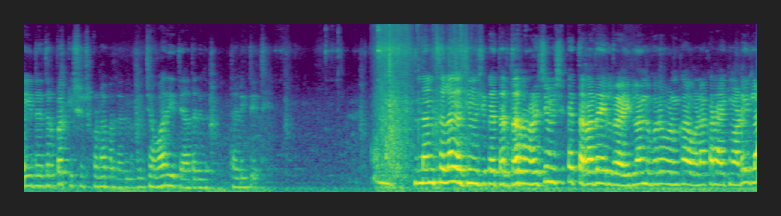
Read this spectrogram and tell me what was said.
ಐದೈದು ರೂಪಾಯಿ ಕಿಶಿಸ್ಕೊಂಡ ಬರ್ತೈತೆ ನೋಡಿ ಜವಾರಿ ಐತಿ ಆದ್ರೆ ಇದು ತಡಿತೈತಿ. ನನ್ನ ಸಲ ಹಸಿಮೆಣ್ಸಿಕಾಯಿ ತರ್ತಾರೆ. ಹಸಿಮೆಣ್ಸಿಕಾಯಿ ತರೋದೇ ಇಲ್ಲ ಇಲ್ಲಾಂದ್ರೆ ಬರೀ ಒಣಕ, ಒಣಕಾರ ಹಾಕಿ ಮಾಡು. ಇಲ್ಲ,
